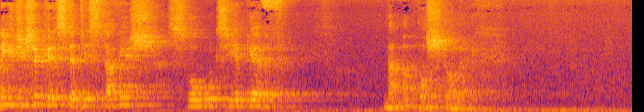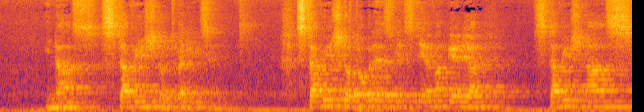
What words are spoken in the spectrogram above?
Pane Ježíše Kriste, ty stavíš svou církev na apostolech. I nás stavíš do tradice. Stavíš do dobré zvěstí Evangelia. Stavíš nás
